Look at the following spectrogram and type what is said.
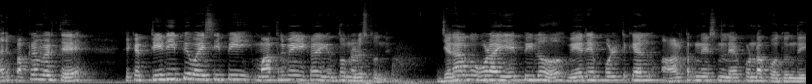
అది పక్కన పెడితే ఇక్కడ టీడీపీ వైసీపీ మాత్రమే ఇక్కడ యుద్ధం నడుస్తుంది. జనాలకు కూడా ఏపీలో వేరే పొలిటికల్ ఆల్టర్నేషన్ లేకుండా పోతుంది.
